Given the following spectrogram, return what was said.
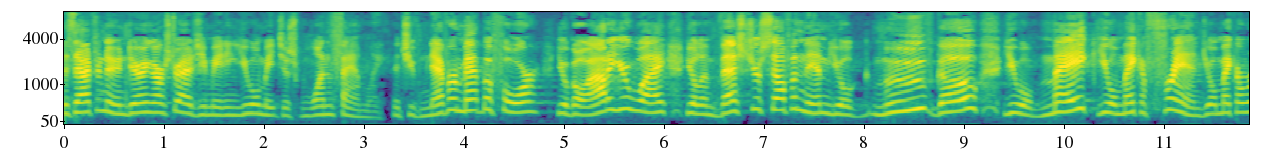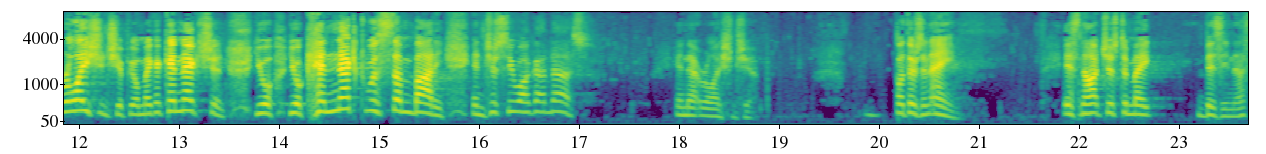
This afternoon, during our strategy meeting, you will meet just one family that you've never met before. You'll go out of your way. You'll invest yourself in them. You'll move, go. You will make. You'll make a friend. You'll make a relationship. You'll make a connection. You'll, you'll connect with somebody and just see what God does in that relationship. But there's an aim. It's not just to make busyness,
